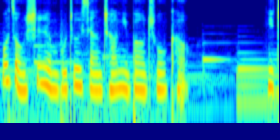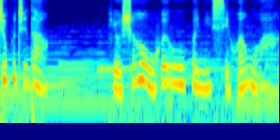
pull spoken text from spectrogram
我总是忍不住想朝你爆粗口。你知不知道，有时候我会误会你喜欢我啊！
